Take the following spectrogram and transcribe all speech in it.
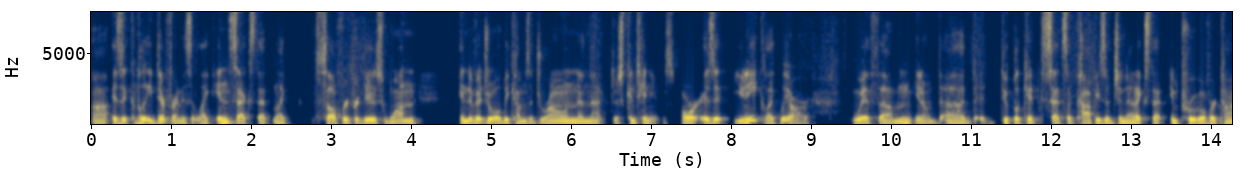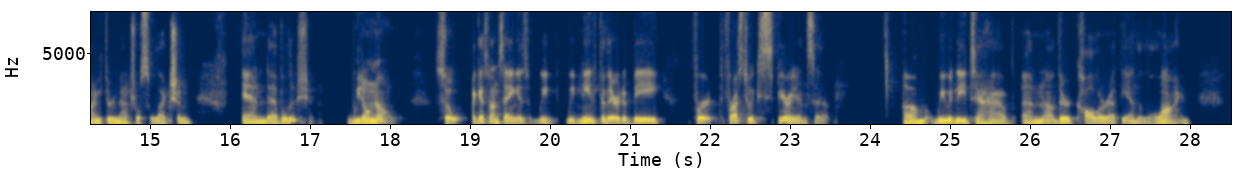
Uh, is it completely different? Is it like insects that like self reproduce? One individual becomes a drone and that just continues, or is it unique like we are? With um, you know uh, d- duplicate sets of copies of genetics that improve over time through natural selection and evolution. We don't know. So I guess what I'm saying is we we need for there to be for for us to experience it. Um, we would need to have another caller at the end of the line.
